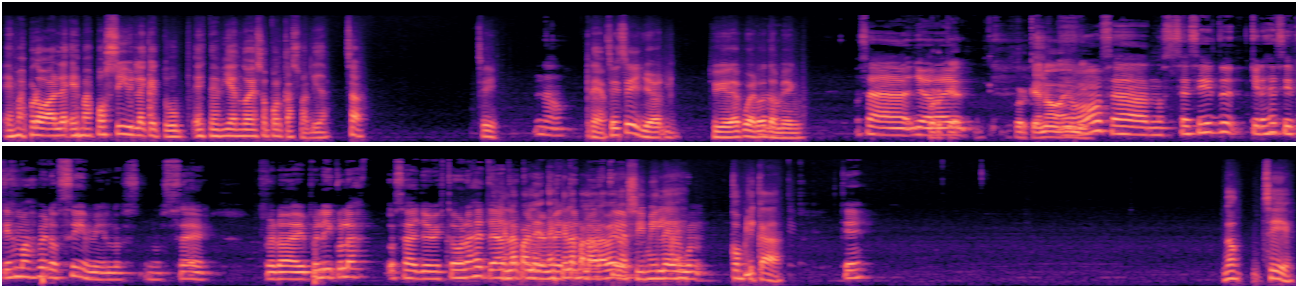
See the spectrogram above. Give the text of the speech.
Es más probable, es más posible que tú estés viendo eso por casualidad. ¿Sabes? Sí. No. Creo. Sí, sí, yo estoy de acuerdo No. también. O sea, yo... ¿Por qué, ¿Por qué no, Emi? No, o sea, no sé si te- quieres decir que es más verosímil, no sé. Pero hay películas, o sea, yo he visto obras de Es teatro que la, me es que la meten palabra verosímil es algún- complicada. ¿Qué? No, sigue.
